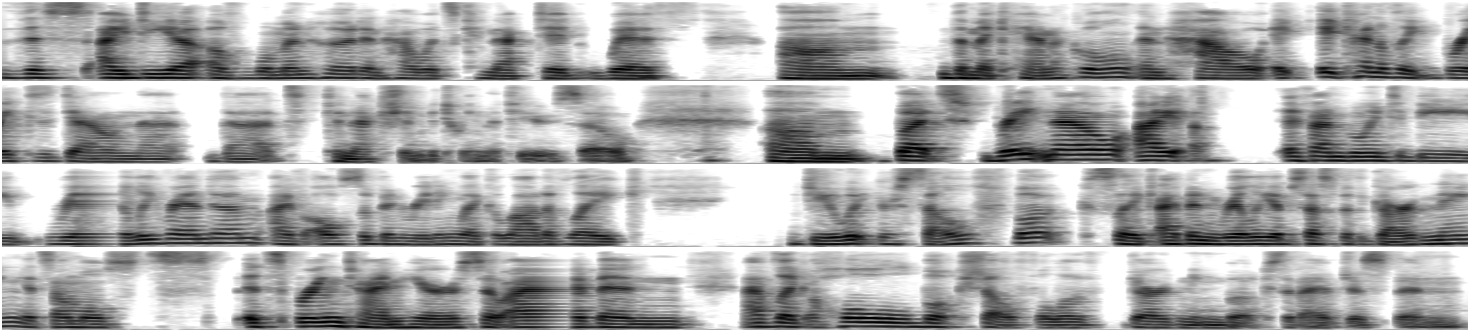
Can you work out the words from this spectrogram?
this idea of womanhood and how it's connected with um, the mechanical and how it, it kind of like breaks down that that connection between the two. So um but right now i if i'm going to be really random i've also been reading like a lot of like do it yourself books. Like i've been really obsessed with gardening. It's almost it's springtime here so i've been i have like a whole bookshelf full of gardening books that i've just been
